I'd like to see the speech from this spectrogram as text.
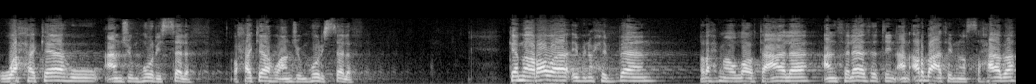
وحكاه عن جمهور السلف وحكاه عن جمهور السلف. كما روى ابن حبان رحمه الله تعالى عن ثلاثة عن أربعة من الصحابة.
